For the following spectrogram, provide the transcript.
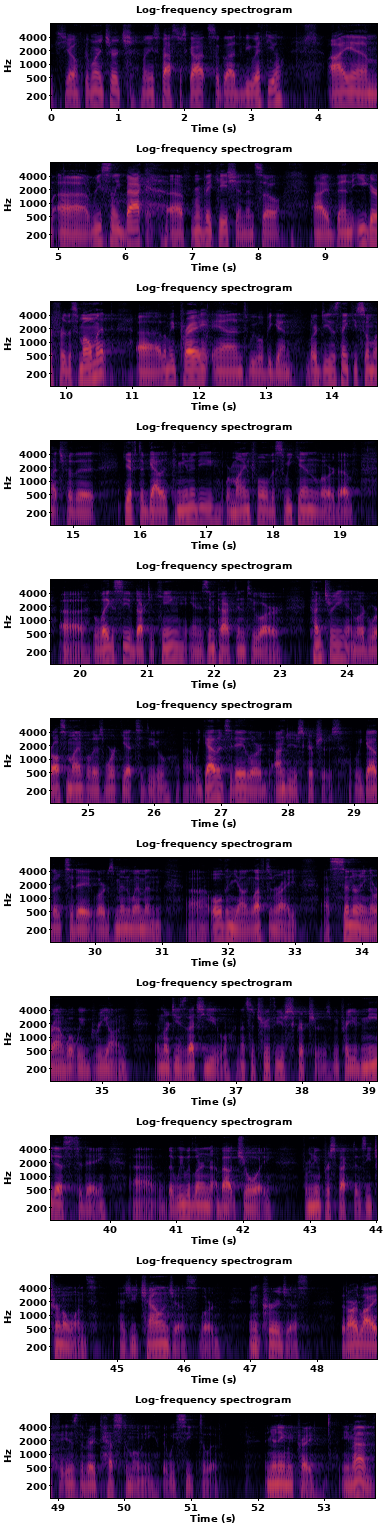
Thanks, Joe. Good morning, church. My name is Pastor Scott. So glad to be with you. I am uh, recently back uh, from a vacation, and so I've been eager for this moment. Uh, let me pray, and we will begin. Lord Jesus, thank you so much for the gift of gathered community. We're mindful this weekend, Lord, of uh, the legacy of Dr. King and his impact into our country. And Lord, we're also mindful there's work yet to do. Uh, we gather today, Lord, under your scriptures. We gather today, Lord, as men, women, uh, old and young, left and right, uh, centering around what we agree on. And Lord Jesus, that's you. That's the truth of your scriptures. We pray you'd meet us today, uh, that we would learn about joy from new perspectives, eternal ones, as you challenge us, Lord, and encourage us that our life is the very testimony that we seek to live. In your name we pray. Amen.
